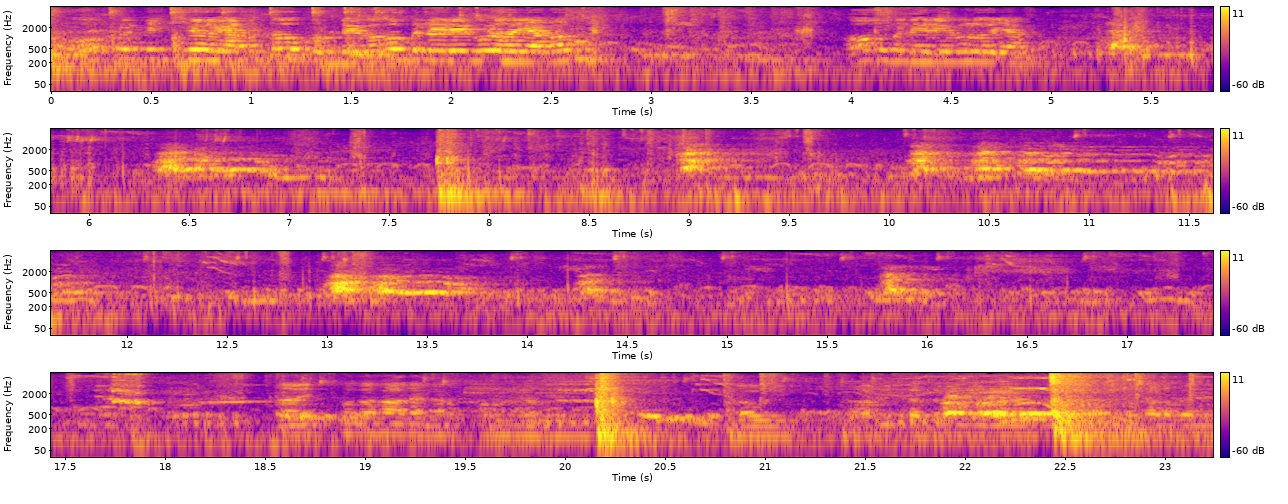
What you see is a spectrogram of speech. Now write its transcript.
ਉਹ ਪਿੱਛੇ ਹੋ ਜਾ ਪਤਾ, ਉਹ ਗੁੱਡੇ ਕੋਲ, ਉਹ ਬਨੇਰੇ ਕੋਲ ਹੋ ਜਾ ਬਾਬੂ ਉਹ ਬਨੇਰੇ ਕੋਲ ਹੋ ਜਾ ਆ ਇੱਥੋਂ ਦਾ ਹਾਰਾ ਕਰ ਲਓ ਜੀ ਆ ਵੀ ਸਤਰ ਦੀ ਛੱਡ ਦੇਣੇ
